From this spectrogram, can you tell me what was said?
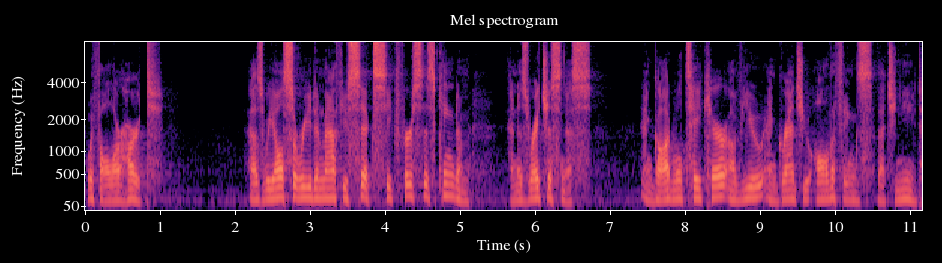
with all our heart. As we also read in Matthew 6 seek first his kingdom and his righteousness, and God will take care of you and grant you all the things that you need.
